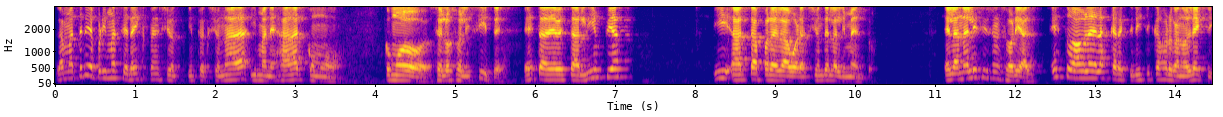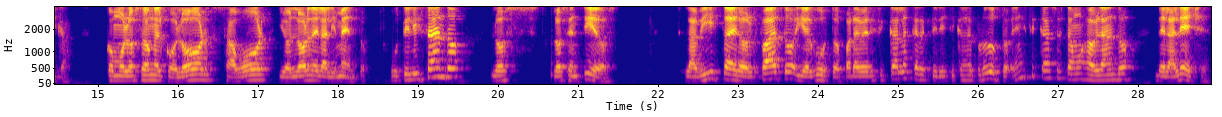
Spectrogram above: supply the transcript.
La materia prima será inspeccionada y manejada como, como se lo solicite. Esta debe estar limpia y apta para elaboración del alimento. El análisis sensorial. Esto habla de las características organoléctricas, como lo son el color, sabor y olor del alimento, utilizando los, los sentidos, la vista, el olfato y el gusto para verificar las características del producto. En este caso estamos hablando de la leche.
